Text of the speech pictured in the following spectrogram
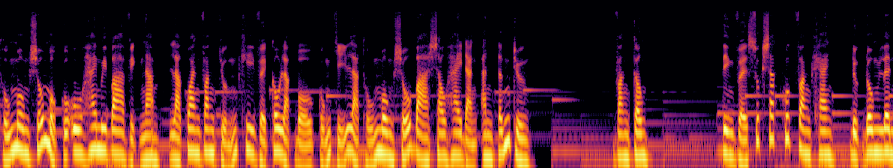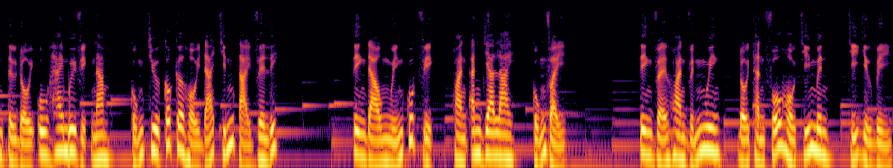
Thủ môn số 1 của U23 Việt Nam là Quang Văn Chuẩn khi về câu lạc bộ cũng chỉ là thủ môn số 3 sau hai đàn anh Tấn Trường. Văn Công Tiền vệ xuất sắc Khuất Văn Khang được đôn lên từ đội U20 Việt Nam, cũng chưa có cơ hội đá chính tại V-League. Tiền đạo Nguyễn Quốc Việt, Hoàng Anh Gia Lai, cũng vậy. Tiền vệ Hoàng Vĩnh Nguyên, đội thành phố Hồ Chí Minh, chỉ dự bị.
